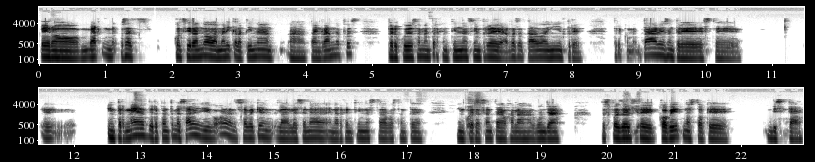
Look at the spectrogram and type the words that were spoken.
pero, o sea, considerando América Latina uh, tan grande, pues, pero curiosamente Argentina siempre ha recetado ahí entre, entre comentarios, entre este eh, internet, de repente me sale y digo, oh, se ve que la, la, escena en Argentina está bastante pues interesante. Ojalá algún día, después de este COVID, nos toque visitar.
